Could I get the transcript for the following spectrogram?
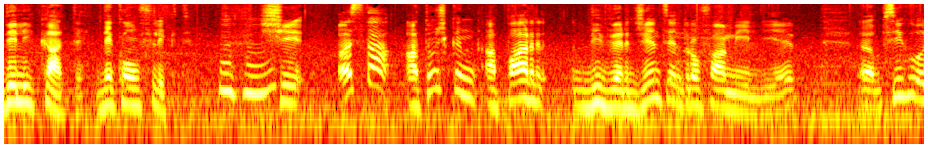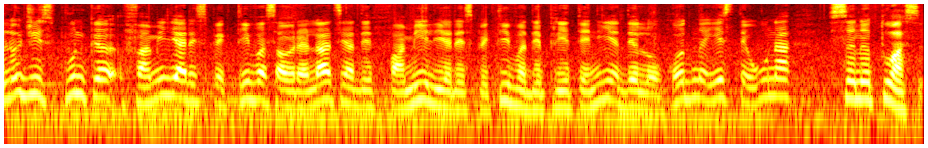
delicate, de conflict. Mhm. Și asta, atunci când apar divergențe într-o familie, uh, psihologii spun că familia respectivă sau relația de familie respectivă, de prietenie, de locodnă, este una sănătoasă.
